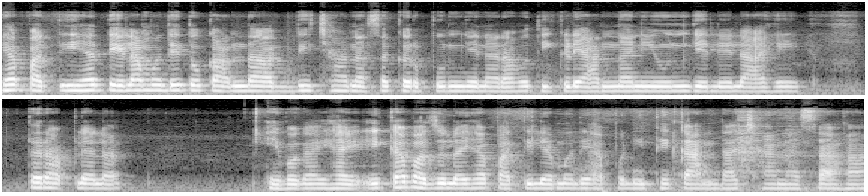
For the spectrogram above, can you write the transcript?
ह्या पाती ह्या तेलामध्ये तो कांदा अगदी छान असा करपून घेणार आहोत. इकडे अन्नाने येऊन गेलेला आहे. तर आपल्याला हे बघा ह्या एका बाजूला ह्या पातेल्यामध्ये आपण इथे कांदा छान असा हा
